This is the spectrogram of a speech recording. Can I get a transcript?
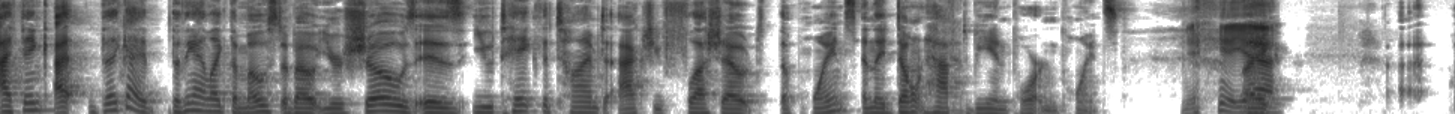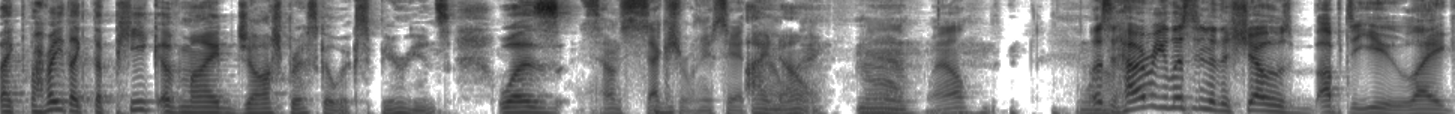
I think I think I the thing I like the most about your shows is you take the time to actually flesh out the points, and they don't have Yeah. to be important points. yeah Like, uh, like probably like the peak of my Josh Brisco experience was it sounds sexual when you say it I know. way. Mm. Yeah, well well, Listen, however you listen to the show is up to you. Like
